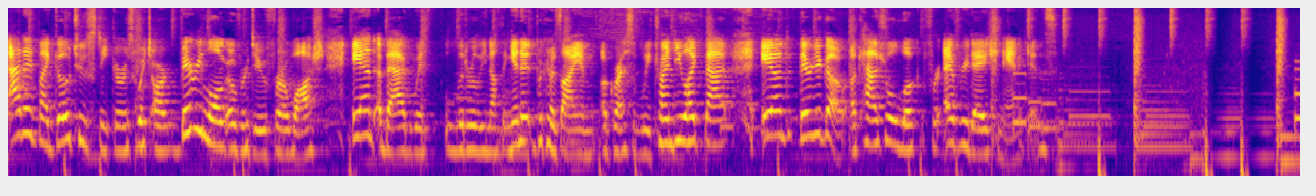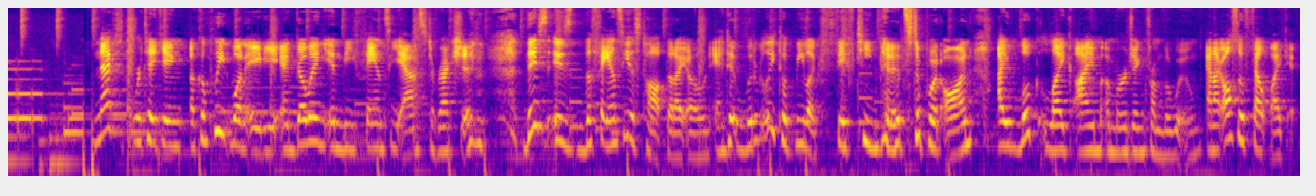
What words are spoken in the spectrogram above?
Added my go-to sneakers, which are very long overdue for a wash, and a bag with literally nothing in it because I am aggressively trendy like that, and there you go, a casual look for everyday shenanigans. Next, we're taking a complete 180 and going in the fancy ass direction. This is the fanciest top that I own, and it literally took me like 15 minutes to put on. I look like I'm emerging from the womb, and I also felt like it.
